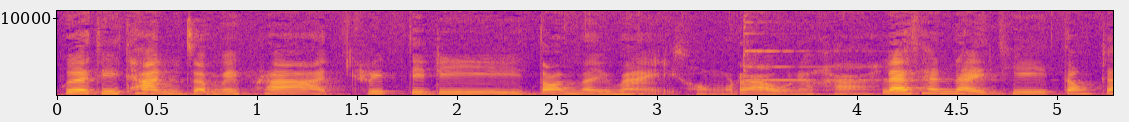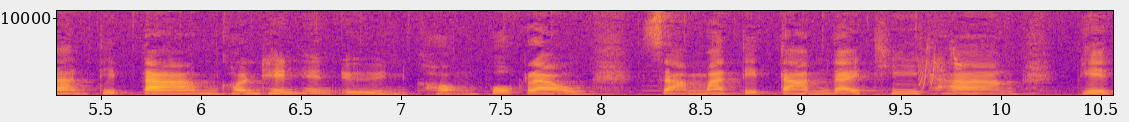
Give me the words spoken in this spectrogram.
เพื่อที่ท่านจะไม่พลาดคลิปดีๆ ตอนใหม่ๆ ของเรานะคะ และท่านใดที่ต้องการติดตามคอนเทนต์อื่น ๆ ของพวกเราสามารถติดตามได้ที่ทางเพจ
